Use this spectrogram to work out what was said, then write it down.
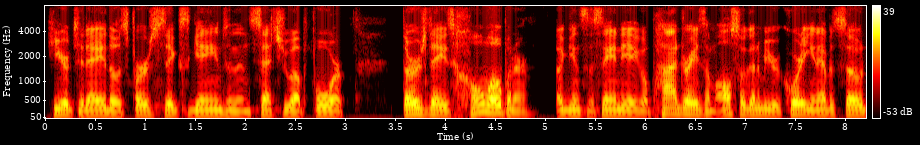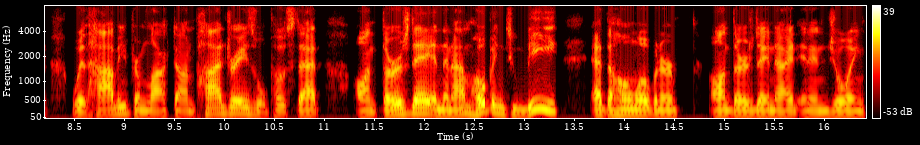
here today, those first six games, and then set you up for Thursday's home opener against the San Diego Padres. I'm also going to be recording an episode with Javi from Locked On Padres. We'll post that on Thursday. And then I'm hoping to be at the home opener on Thursday night and enjoying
